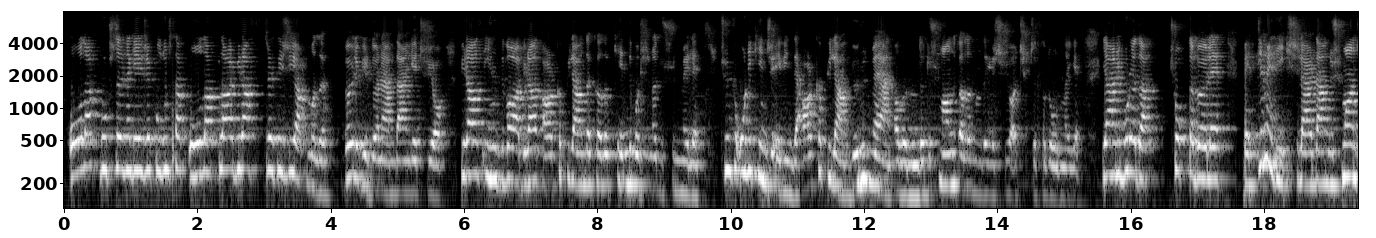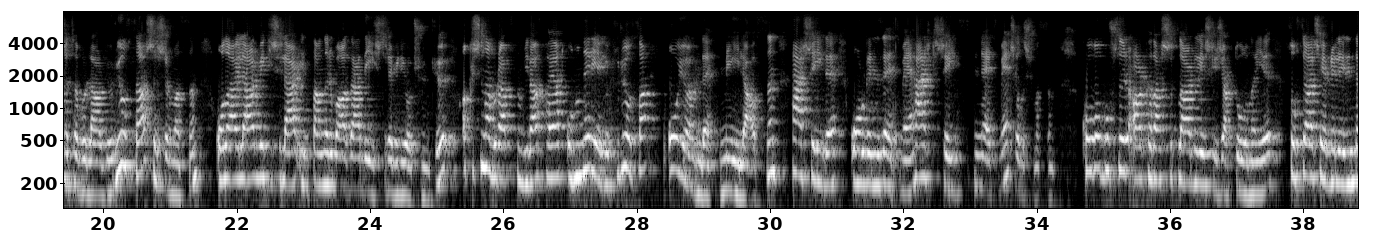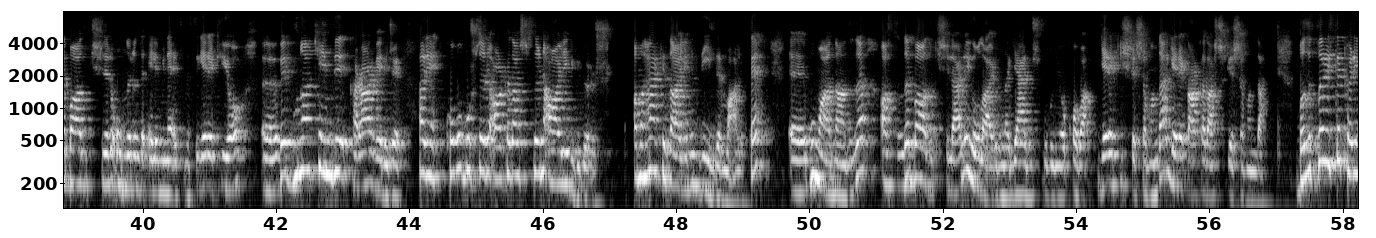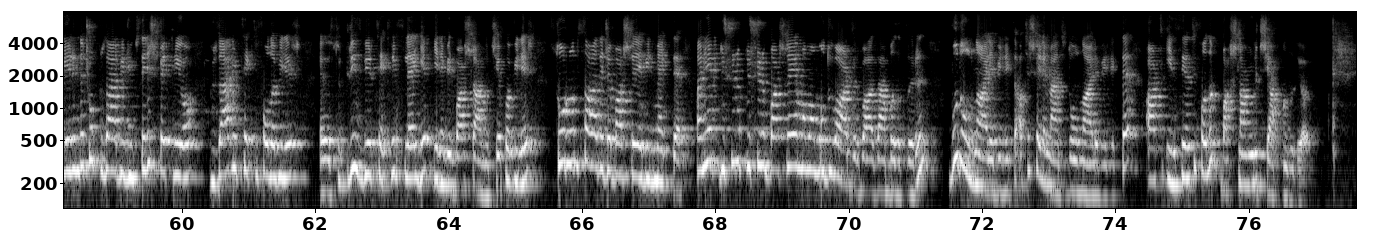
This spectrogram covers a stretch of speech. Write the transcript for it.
Oğlak burçlarına gelecek olursak oğlaklar biraz strateji yapmalı. Böyle bir dönemden geçiyor. Biraz inziva, biraz arka planda kalıp kendi başına düşünmeli. Çünkü 12. evinde arka plan görünmeyen alanında, düşmanlık alanında yaşıyor açıkçası Dolunay'ı. Yani burada çok da böyle beklemediği kişilerden düşmanca tavırlar görüyorsa şaşırmasın. Olaylar ve kişiler insanları bazen değiştirebiliyor çünkü. Akışına bıraksın biraz. Hayat onu nereye götürüyorsa o yönde meyil alsın. Her şeyi de organize etmeye, her şeyi disipline etmeye çalışmasın. Kova burçları arkadaşlıklarda yaşayacak dolunayı. Sosyal çevrelerinde bazı kişileri onların da elimine etmesi gerekiyor. Ee, ve buna kendi karar verecek. Hani kova burçları arkadaşlıklarını aile gibi görür. Ama herkes ailemiz değildir maalesef. Ee, bu manada da aslında bazı kişilerle yol ayrımına gelmiş bulunuyor kova. Gerek iş yaşamında gerek arkadaşlık yaşamında. Balıklar ise kariyerinde çok güzel bir yükseliş bekliyor. Güzel bir teklif olabilir. Ee, sürpriz bir teklifle yepyeni bir başlangıç yapabilir. Sorun sadece başlayabilmekte. Hani hep düşünüp düşünüp başlayamama modu vardır bazen balıkların. bu dolunayla birlikte, ateş elementi dolunayla birlikte artık inisiyatif alıp başlangıç yapmalı diyorum.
